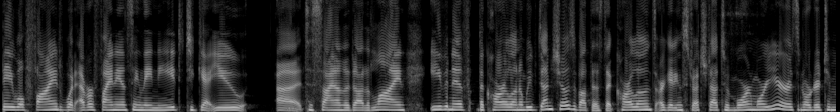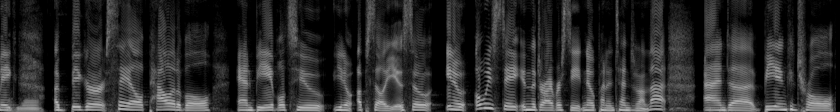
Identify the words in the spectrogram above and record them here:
They will find whatever financing they need to get you uh, to sign on the dotted line, even if the car loan, and we've done shows about this, that car loans are getting stretched out to more and more years in order to make mm-hmm. a bigger sale palatable and be able to, you know, upsell you. So, you know, always stay in the driver's seat, no pun intended on that, and uh, be in control.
